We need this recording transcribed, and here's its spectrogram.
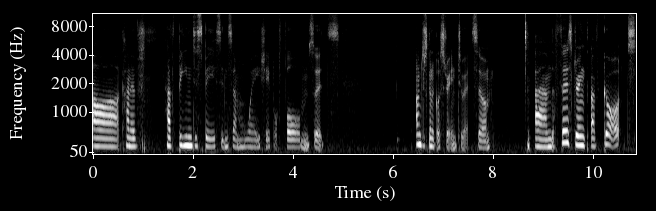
are kind of have been to space in some way, shape, or form. So it's. I'm just going to go straight into it. So, um, the first drink I've got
